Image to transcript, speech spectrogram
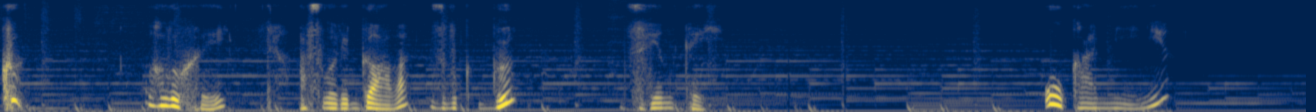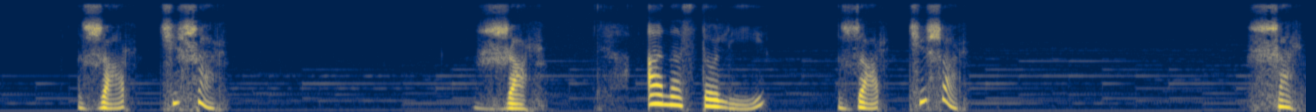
К глухий, а в слові гава звук Г дзвінкий. У каміні жар чи шар? Жар. А на столі жар чи шар? Шар.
